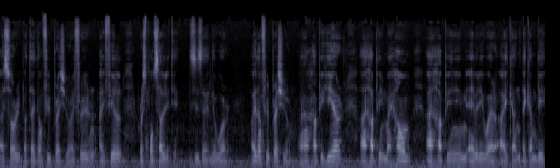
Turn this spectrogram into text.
I'm sorry, but I don't feel pressure. I feel I feel responsibility. This is the, the word. I don't feel pressure. I'm happy here. I'm happy in my home. I'm happy in everywhere I can I can be.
